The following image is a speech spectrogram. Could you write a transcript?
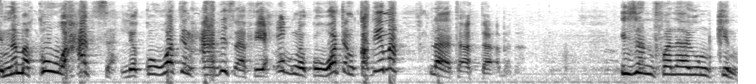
إنما قوة حادثة لقوة حادثة في حضن قوة قديمة لا يتأتى أبدا. إذا فلا يمكن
